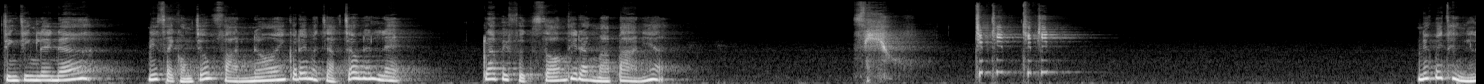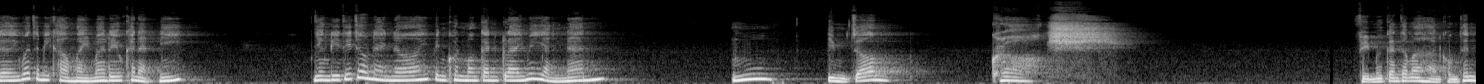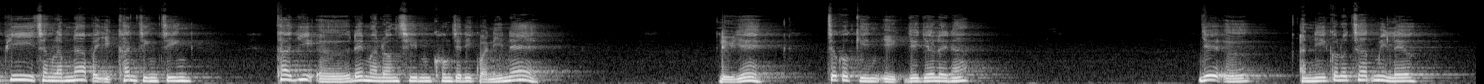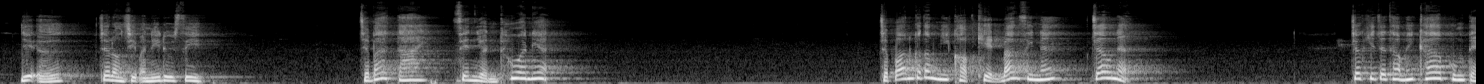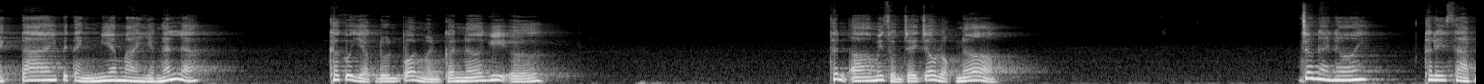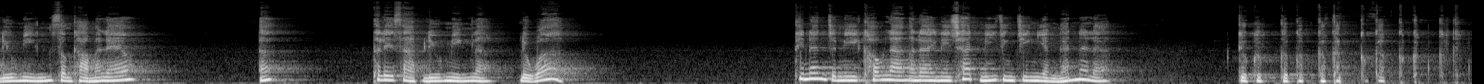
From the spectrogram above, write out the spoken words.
จริง ๆ เลยนะ นิสัยของเจ้าฝานน้อยก็ได้มาจากเจ้านั่นแหละ กล้าไปฝึกซ้อมที่รังหมาป่าเนี่ยฟิวจิบจิบจิบจิบ นึกไม่ถึงเลยว่าจะมีข่าวใหม่มาเร็วขนาดนี้ ยังดีที่เจ้านายน้อย เป็นคนมองกันไกลไม่อย่างนั้น อืม อิ่มจัง ครอกชฝีมือการทำอาหารของท่านพี่ช่างล้ำหน้าไปอีกขั้นจริง ๆ ถ้ายี่เอ๋อได้มาลองชิมคงจะดีกว่านี้แน่ หลิวเย่เจ้าก็กินอีกเยอะ ๆ เลยนะ เย่เอ๋ออันนี้ก็รสชาติไม่เลว ยี่เอ๋อเจ้าลองชิมอันนี้ดูสิ จะบ้าตายเซียนหยวนทั่วเนี่ย จะป้อนก็ต้องมีขอบเขตบ้างสินะ เจ้าเน่ะ เจ้าคิดจะทำให้ข้าพุงแตกตายไปแต่งเมียใหม่อย่างนั้นเหรอ ข้าก็อยากโดนป้อนเหมือนกันเนอะยี่เอ๋อท่านอาไม่สนใจเจ้าหรอกเนอะเจ้านายน้อย ทะเลสาบลิวหมิงส่งข่าวมาแล้วอะทะเลสาบลิวหมิงเหรอหรือว่า ที่นั่นจะมีเขาลางอะไรในชาตินี้จริง ๆ อย่างนั้นน่ะเหรอกับกับกับกับกับกับกับกับกับกับกับ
